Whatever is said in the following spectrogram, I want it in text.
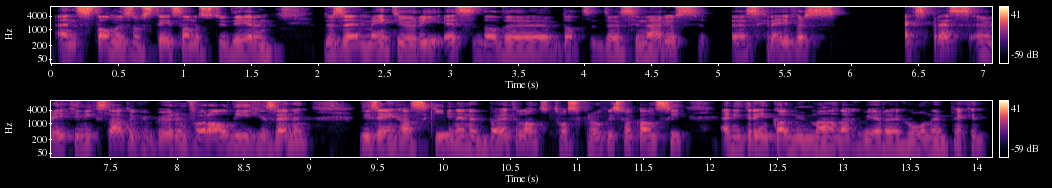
En Stan is nog steeds aan het studeren. Dus uh, mijn theorie is dat, dat de scenario-schrijvers expres een weekje niks laten gebeuren. Vooral die gezinnen die zijn gaan skiën in het buitenland. Het was krokusvakantie. En iedereen kan nu maandag weer gewoon inpikken.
